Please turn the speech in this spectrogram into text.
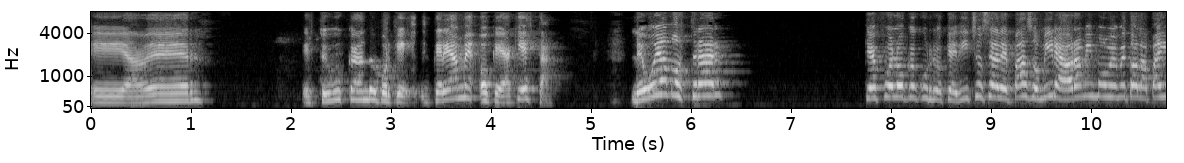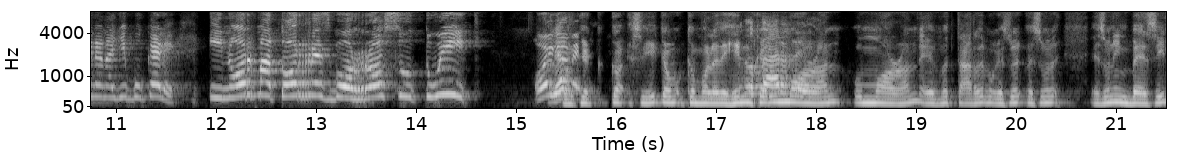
Eh, a ver, estoy buscando porque créanme, ok, aquí está. Le voy a mostrar qué fue lo que ocurrió. Que dicho sea de paso, mira, ahora mismo me meto a la página Nayib Bukele y Norma Torres borró su tweet. Óigame. sí, como, le dijimos que era un moron, un moron, es tarde porque es, es, un, es un imbécil.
